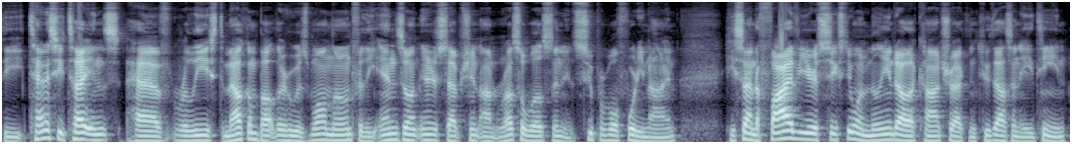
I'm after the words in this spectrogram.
The Tennessee Titans have released Malcolm Butler, who is well known for the end zone interception on Russell Wilson in Super Bowl 49. He signed a five year, $61 million contract in 2018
